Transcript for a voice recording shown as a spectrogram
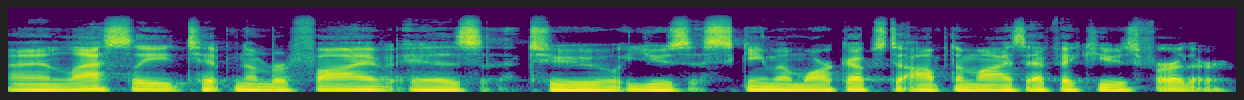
And lastly, tip number five is to use schema markups to optimize FAQs further.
